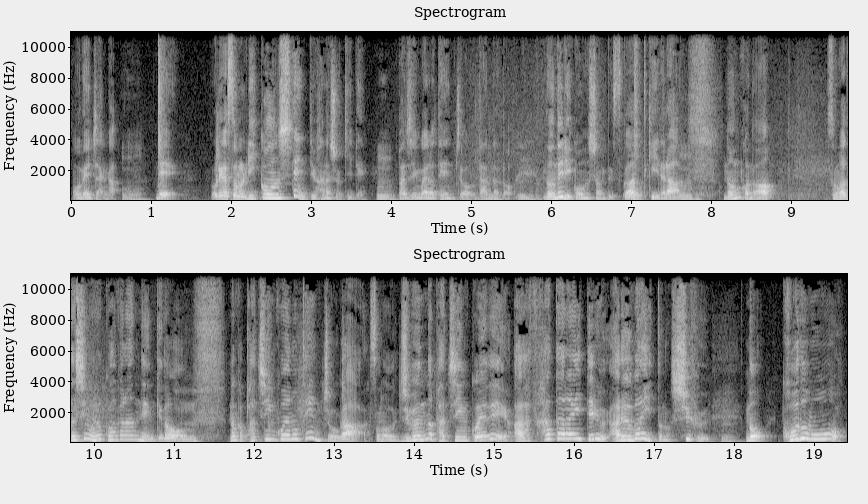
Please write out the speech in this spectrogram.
お姉ちゃんが、うん。で俺がその離婚してんっていう話を聞いてん。うん。パチンコ屋の店長旦那と、うん。なんで離婚したんですか?」って聞いたら、うん。なんかなその私もよくわからんねんけど、うん。なんかパチンコ屋の店長がその自分のパチンコ屋であ働いてるアルバイトの主婦の子供を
